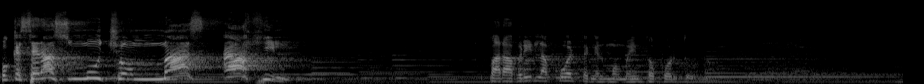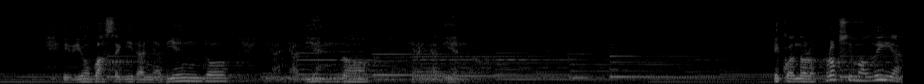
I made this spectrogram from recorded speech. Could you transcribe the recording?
Porque serás mucho más ágil para abrir la puerta en el momento oportuno. Y Dios va a seguir añadiendo y añadiendo y añadiendo. Y cuando los próximos días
